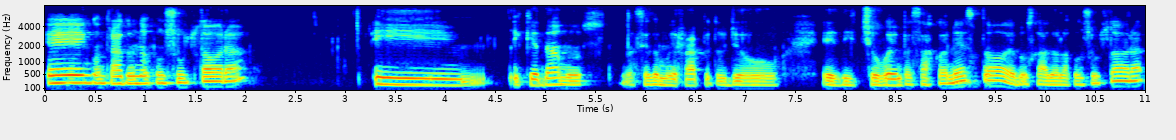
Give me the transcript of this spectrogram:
He encontrado una consultora y, y quedamos, ha sido muy rápido. Yo he dicho, voy a empezar con esto, he buscado la consultora,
